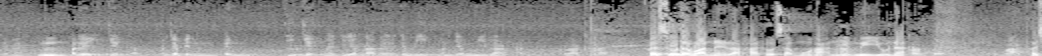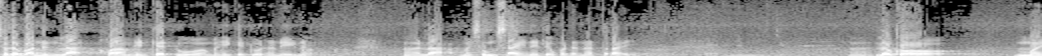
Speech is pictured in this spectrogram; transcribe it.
ใช่ไหมมันเลยอีกเจ็ดอะมันจะเป็นเป็นที่เจ็ดไหมที่อย่างไรจะมีมันยังมีราคาราคาพระโสดาบันเนี่ยราคาโทสะโมหานี่ยังมีอยู่นะครับก็ผมว่าพระโสดาบันหนึ่งละความเห็นแก่ตัวไม่เห็นแก่ตัวเท่านั้นเองคนะรับครับอ่าละไม่สงสัยในเรื่องพระรตนตรัยแต่มันยังมีเจ็ดอ่าแล้วก็ไม่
